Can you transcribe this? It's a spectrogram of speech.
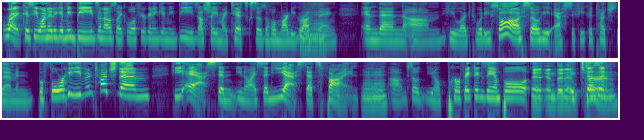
Right, because he wanted to give me beads, and I was like, "Well, if you're going to give me beads, I'll show you my tits." Because there was a whole Mardi Gras Mm-hmm. thing, and then um, he liked what he saw, so he asked if he could touch them. And before he even touched them, he asked, and you know, I said, "Yes, that's fine." Mm-hmm. Um, so you know, perfect example. And, and then in it turn.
